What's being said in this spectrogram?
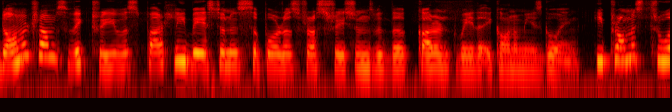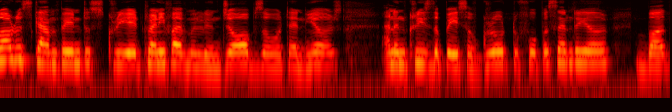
Donald Trump's victory was partly based on his supporters' frustrations with the current way the economy is going. He promised throughout his campaign to create 25 million jobs over 10 years and increase the pace of growth to 4% a year, but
